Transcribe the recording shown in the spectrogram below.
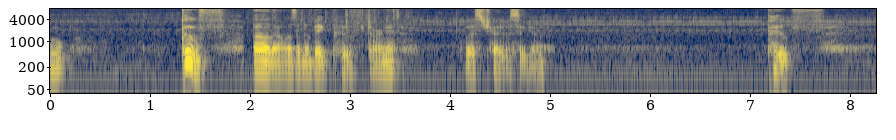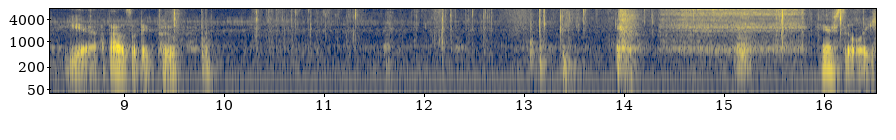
Oop. Poof. Oh, that wasn't a big poof, darn it. Let's try this again. Poof. Yeah, that was a big poof. You're silly.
